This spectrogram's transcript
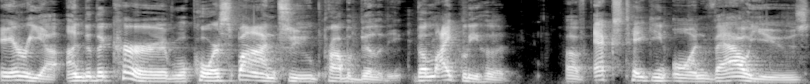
area under the curve will correspond to probability, the likelihood of x taking on values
